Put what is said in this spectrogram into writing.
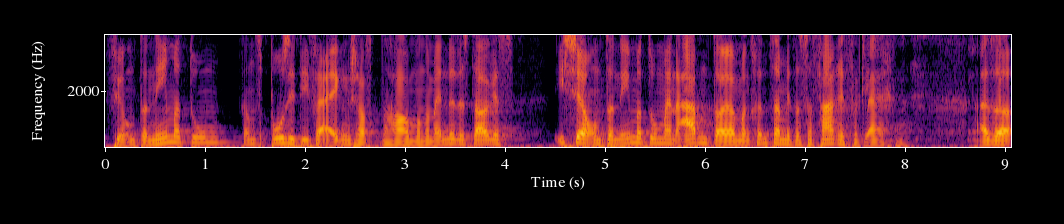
für Unternehmertum ganz positive Eigenschaften haben. Und am Ende des Tages ist ja Unternehmertum ein Abenteuer. Man könnte es auch mit der Safari vergleichen. Also,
